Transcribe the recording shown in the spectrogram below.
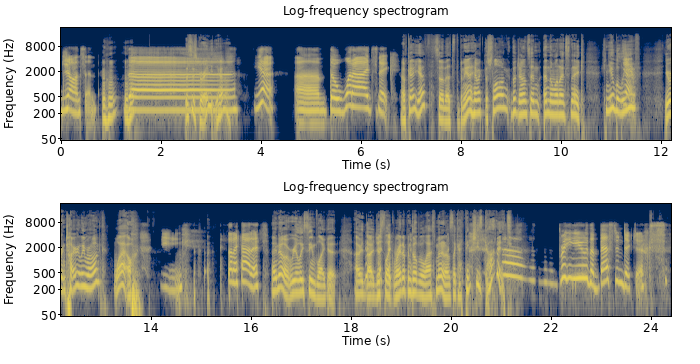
Johnson. Uh-huh, uh-huh. The This is great, yeah. Yeah. Um, the one-eyed snake. Okay, yep. So that's the banana hammock, the schlong, the Johnson, and the one-eyed snake. Can you believe you're entirely wrong? Wow. Dang. I thought I had it. I know it really seemed like it. I, I just like right up until the last minute, I was like, I think she's got it. Ah, bringing you the best in dick jokes.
